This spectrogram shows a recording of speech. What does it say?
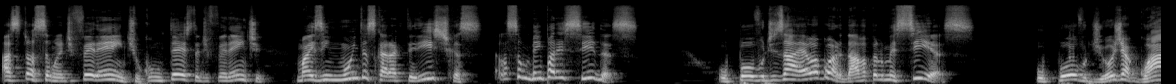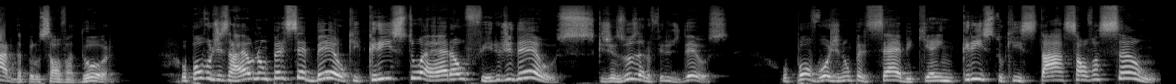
A situação é diferente, o contexto é diferente, mas em muitas características elas são bem parecidas. O povo de Israel aguardava pelo Messias. O povo de hoje aguarda pelo Salvador. O povo de Israel não percebeu que Cristo era o Filho de Deus, que Jesus era o Filho de Deus. O povo hoje não percebe que é em Cristo que está a salvação.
